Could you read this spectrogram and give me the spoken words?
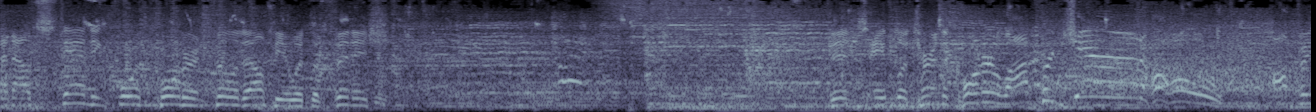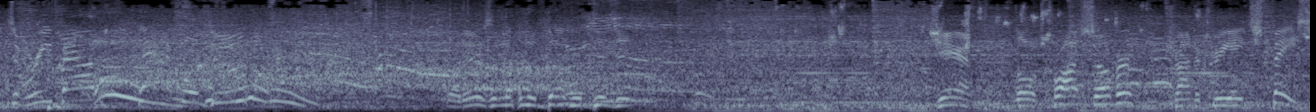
an outstanding fourth quarter in Philadelphia with the finish. Vince able to turn the corner, lob for Jaren. Oh, offensive rebound. Ooh. That will do. There's another double digit. Jaren, little crossover, trying to create space.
